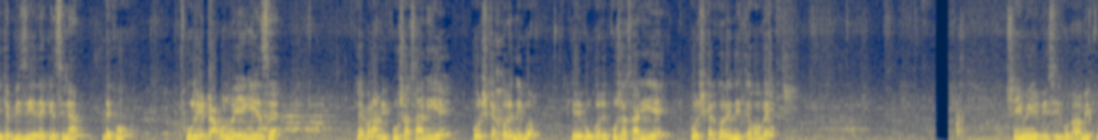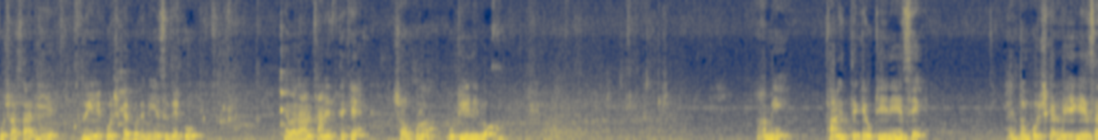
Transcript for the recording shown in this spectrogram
এটা ভিজিয়ে রেখেছিলাম। দেখুন ফুলে ডাবল হয়ে গিয়েছে। এবার আমি কুসা ছাড়িয়ে পরিষ্কার করে নিব। এরকম করে কুসা ছাড়িয়ে পরিষ্কার করে নিতে হবে। সিমের বিচিগুলো আমি কুসা ছাড়িয়ে ধুয়ে পরিষ্কার করে নিয়েছি, দেখুন। এবার আমি পানির থেকে সবগুলো উঠিয়ে নিব। আমি পানির থেকে উঠিয়ে নিয়েছি। একদম পরিষ্কার হয়ে গিয়েছে।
